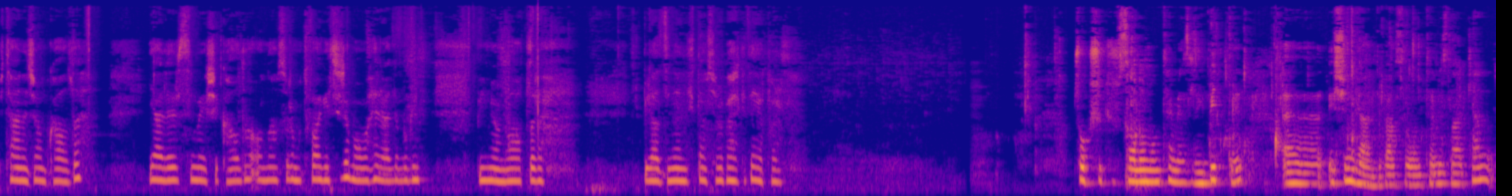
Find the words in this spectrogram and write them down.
Bir tane cam kaldı. Yerleri silme işi kaldı. Ondan sonra mutfağa geçeceğim ama herhalde bugün bilmiyorum dolapları biraz dinlendikten sonra belki de yaparım. Çok şükür salonun temizliği bitti. Ee, eşim geldi ben salonu temizlerken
